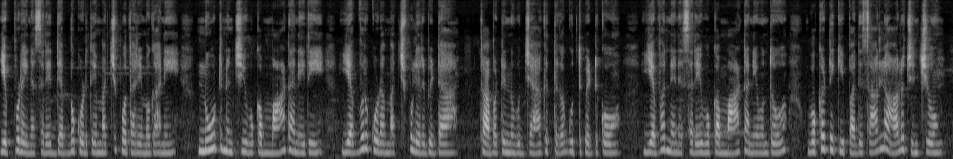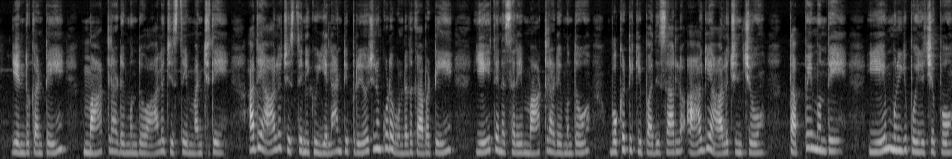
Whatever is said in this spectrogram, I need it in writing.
ఎప్పుడైనా సరే దెబ్బ కొడితే మర్చిపోతారేమో కానీ నోటి నుంచి ఒక మాట అనేది ఎవ్వరు కూడా మర్చిపోలేరు బిడ్డ. కాబట్టి నువ్వు జాగ్రత్తగా గుర్తుపెట్టుకో. ఎవరినైనా సరే ఒక మాట అనే ఉందో ఒకటికి పదిసార్లు ఆలోచించు. ఎందుకంటే మాట్లాడే ముందు ఆలోచిస్తే మంచిదే. అది ఆలోచిస్తే నీకు ఎలాంటి ప్రయోజనం కూడా ఉండదు కాబట్టి ఏదైనా సరే మాట్లాడే ముందు ఒకటికి పదిసార్లు ఆగి ఆలోచించు. తప్పేముంది ఏం మునిగిపోయింది చెప్పు.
